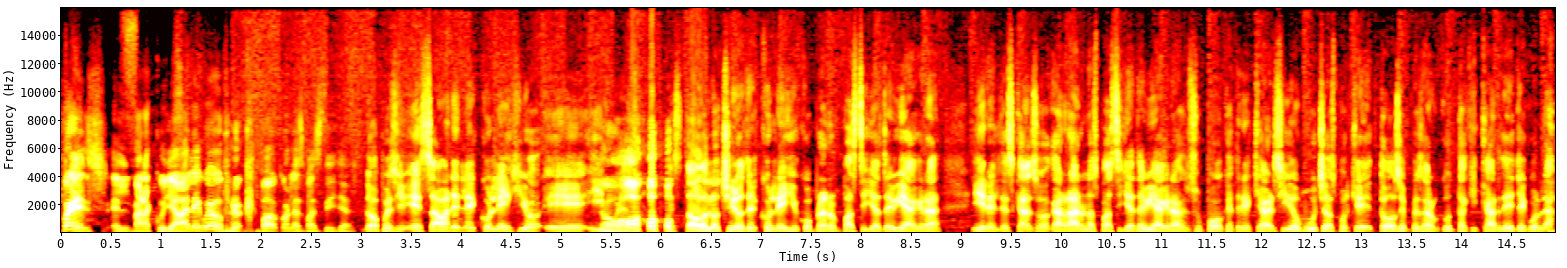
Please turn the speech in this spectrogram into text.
Pues el maracuyá vale huevo, pero ¿qué pasó con las pastillas? No, pues estaban en el colegio eh, y No. pues, todos los chinos del colegio compraron pastillas de Viagra y en el descanso agarraron las pastillas de Viagra. Supongo que tenía que haber sido muchas porque todos empezaron con taquicardia y llegó la,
